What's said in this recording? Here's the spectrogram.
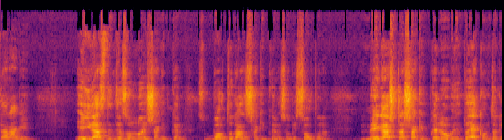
তার আগে। এই রাজনীতির জন্যই শাকিব খান বলতো শাকিব খানের ছবি চলতো না। মেগাস্টার শাকিব খানের অভিনীত, এখন থেকে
